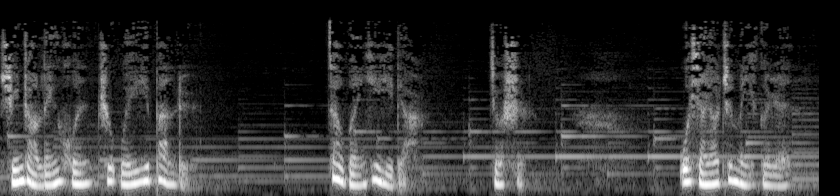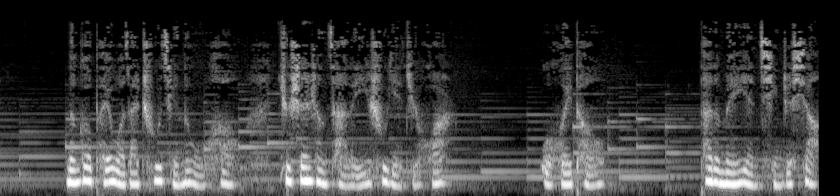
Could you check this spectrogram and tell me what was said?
寻找灵魂之唯一伴侣。再文艺一点儿，就是我想要这么一个人，能够陪我在初晴的午后去山上采了一束野菊花。我回头，他的眉眼噙着笑，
